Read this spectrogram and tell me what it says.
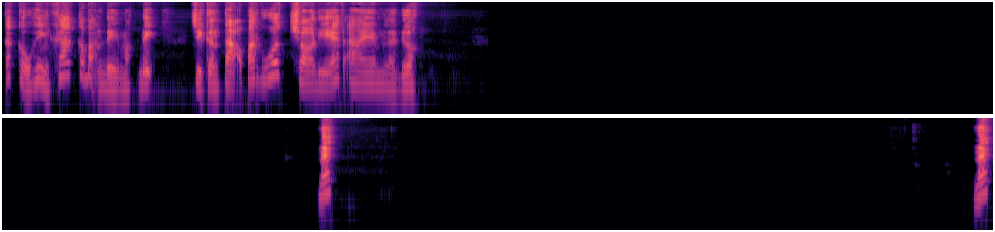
Các cấu hình khác các bạn để mặc định, chỉ cần tạo password cho DSIM là được. Next. Next.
